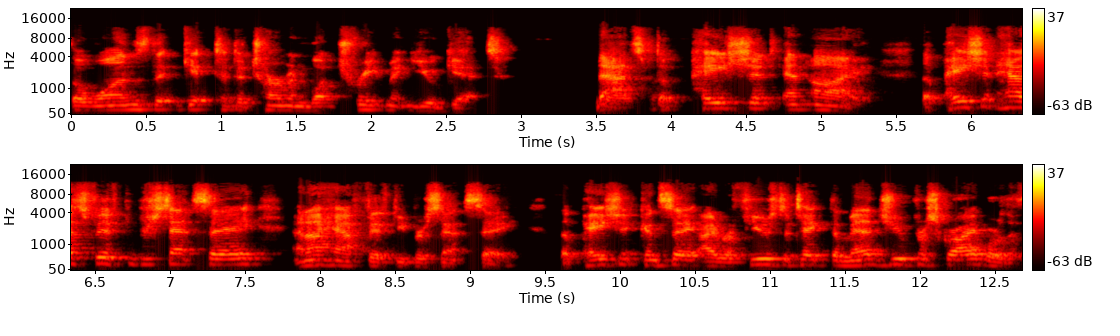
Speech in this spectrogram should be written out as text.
the ones that get to determine what treatment you get. That's the patient and I. The patient has 50% say, and I have 50% say. The patient can say, I refuse to take the meds you prescribe or the,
